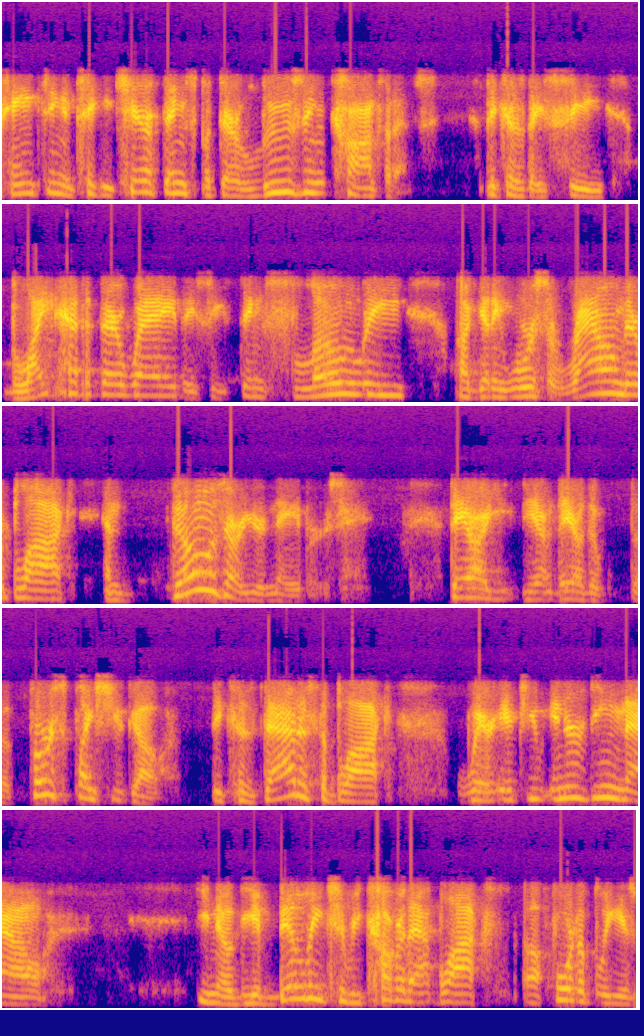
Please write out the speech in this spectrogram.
painting and taking care of things, but they're losing confidence because they see blight headed their way. They see things slowly uh, getting worse around their block, and those are your neighbors. They are they are, they are the, the first place you go because that is the block where if you intervene now, you know the ability to recover that block uh, affordably is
